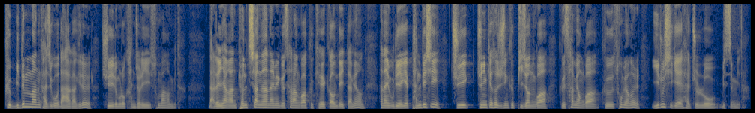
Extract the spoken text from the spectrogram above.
그 믿음만 가지고 나아가기를 주의 이름으로 간절히 소망합니다. 나를 향한 변치 않는 하나님의 그 사랑과 그 계획 가운데 있다면 하나님 우리에게 반드시 주, 주님께서 주신 그 비전과 그 사명과 그 소명을 이루시게 할 줄로 믿습니다.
